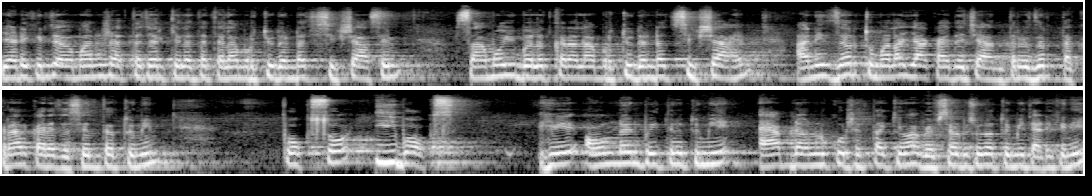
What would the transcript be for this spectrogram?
या ठिकाणी जर अमानुष अत्याचार केला तर त्याला मृत्यूदंडाची शिक्षा असेल. सामूहिक बलात्काराला मृत्यूदंडाची शिक्षा आहे. आणि जर तुम्हाला या कायद्याच्या अंतर्गत जर तक्रार करायचं असेल तर तुम्ही पोक्सो ई बॉक्स हे ऑनलाईन पद्धतीने तुम्ही ॲप डाउनलोड करू शकता किंवा वेबसाईटसुद्धा तुम्ही त्या ठिकाणी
